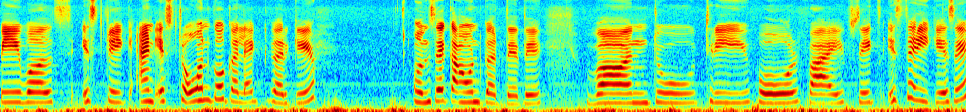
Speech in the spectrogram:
पेबल्स स्टिक एंड स्टोन को कलेक्ट करके उनसे काउंट करते थे। One two three four five six इस तरीके से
